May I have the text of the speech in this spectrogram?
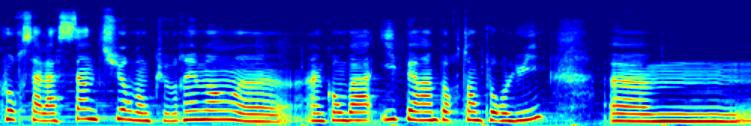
course à la ceinture. Donc vraiment un combat hyper important pour lui. Euh,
